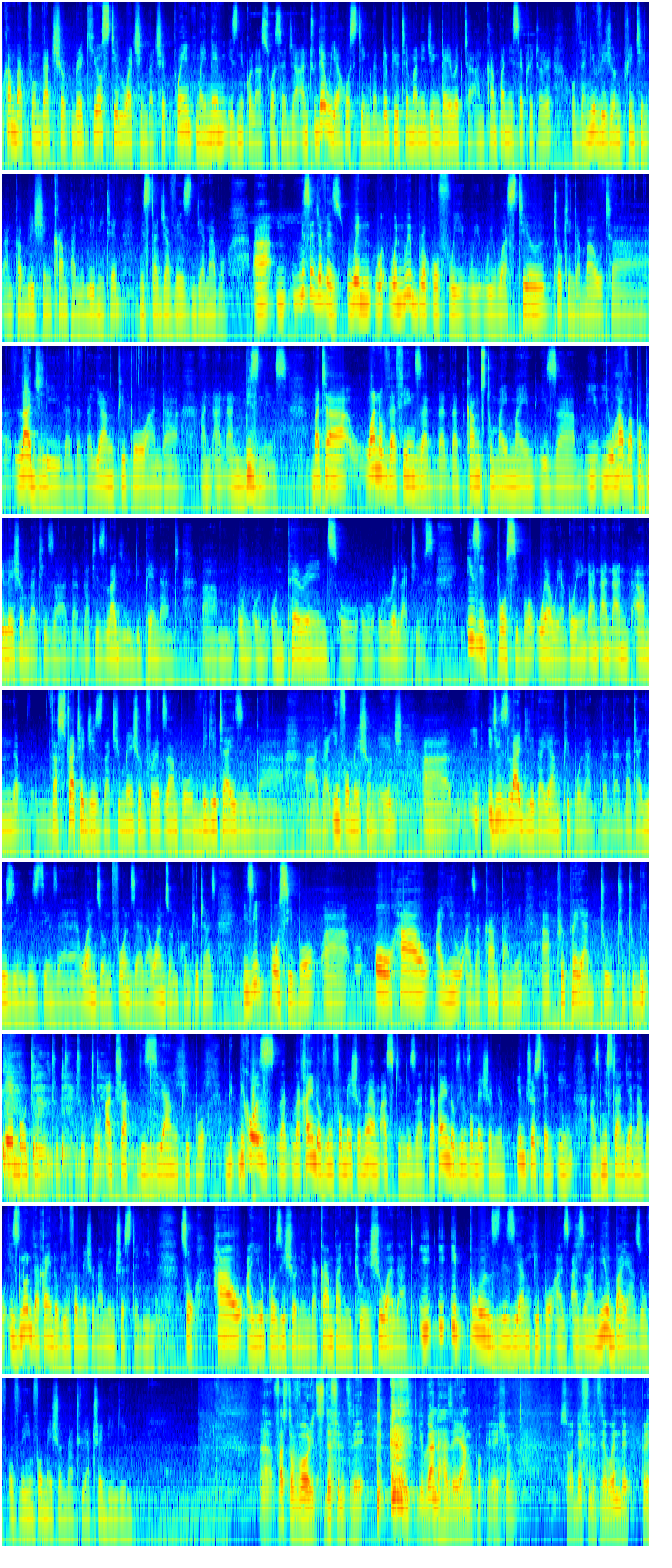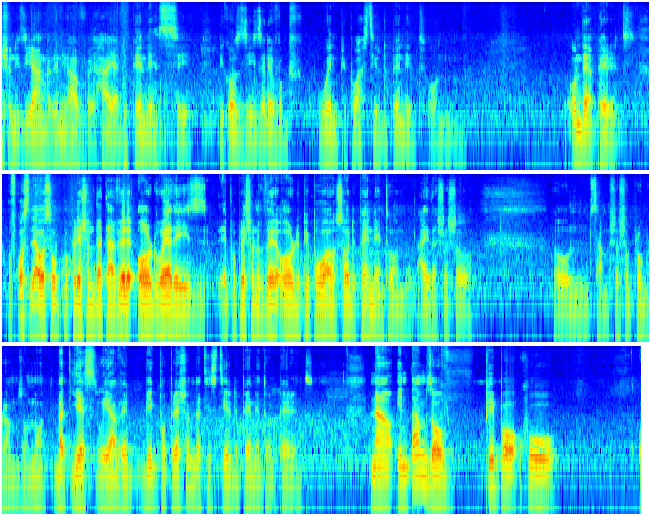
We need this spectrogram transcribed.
welcome back from that short break. You're still watching The Checkpoint. My name is Nicholas Wasaja, and today we are hosting the Deputy Managing Director and Company Secretary of the New Vision Printing and Publishing Company Limited, Mr. Gervase Ndyanabo. Uh, Mr. Gervase, when, when we broke off, we, we, we were still talking about uh, largely the, the, the, young people and, uh, and, and, and business. But uh, one of the things that, that, that, comes to my mind is uh, you, you have a population that is, uh, that, that is largely dependent um, on, on, on parents or, or, or, relatives. Is it possible where we are going and, and, and um, the, the, strategies that you mentioned, for example, digitizing uh, uh, the information age, uh, it, it is largely the young people that, that, that, are using these things, uh, ones on phones, they're the ones on computers. Is it possible, uh, or how are you as a company uh, prepared to, to, to be able to, to, to, to, attract these young people? Be because the, the kind of information, what I'm asking is that the kind of information you're interested in, as Mr. Ndyanabo, is not the kind of information I'm interested in. So how are you positioning the company to ensure that it, it, it pulls these young people as, as new buyers of, of the information that we are trading in? Uh, first of all, it's definitely Uganda has a young population. So definitely when the population is younger, then you have a higher dependency because there's a level when people are still dependent on on their parents. Of course, there are also populations that are very old, where there is a population of very old people who are also dependent on either social on some social programs or not. But yes, we have a big population that is still dependent on parents. Now, in terms of people who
